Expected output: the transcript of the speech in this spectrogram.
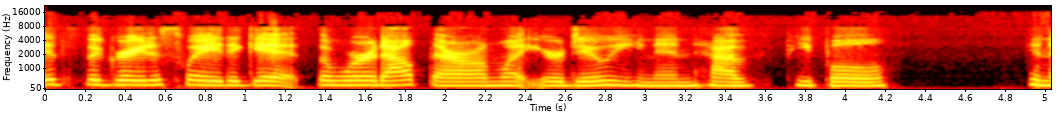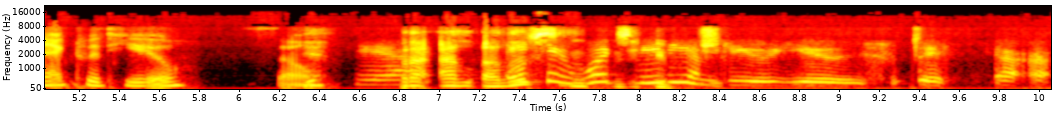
it's it's the greatest way to get the word out there on what you're doing and have people connect with you. So yeah, yeah. but I, I love. AJ, what medium do you use with, uh,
